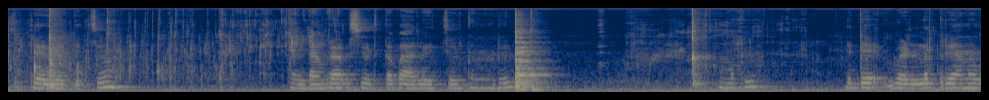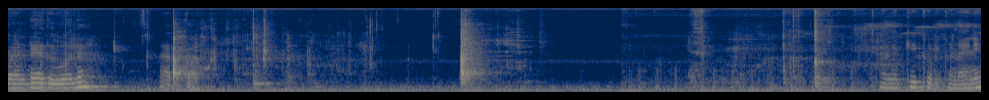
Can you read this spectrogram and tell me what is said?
സ്റ്റവ് കത്തിച്ച് രണ്ടാം പ്രാവശ്യം എടുത്ത പാൽ വെച്ച് കൊടുക്കുന്നുണ്ട്. നമുക്ക് ഇതിന്റെ വെള്ളം എത്രയാണോ വേണ്ടത് അതുപോലെ ആക്കാം. ഇളക്കി കൊടുക്കണേന്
